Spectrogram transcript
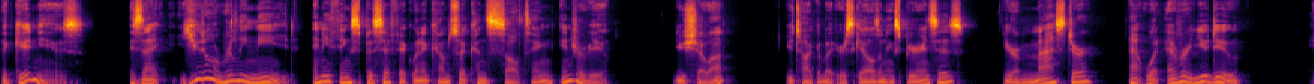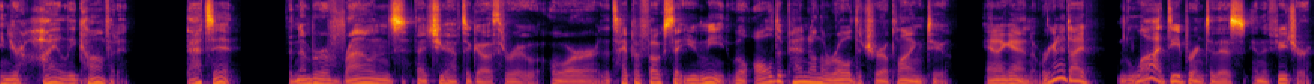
The good news is that you don't really need anything specific when it comes to a consulting interview. You show up, you talk about your skills and experiences, you're a master at whatever you do, and you're highly confident. That's it. The number of rounds that you have to go through or the type of folks that you meet will all depend on the role that you're applying to. And again, we're going to dive a lot deeper into this in the future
